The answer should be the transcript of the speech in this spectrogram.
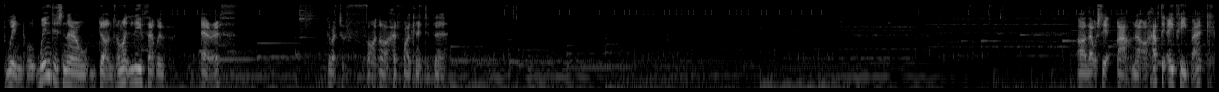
Was wind. Well, wind is now done, so I might leave that with Aerith. Go back to fire. Oh, I had fire connected there. Uh, that was the. Ah, no, I'll have the AP back.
